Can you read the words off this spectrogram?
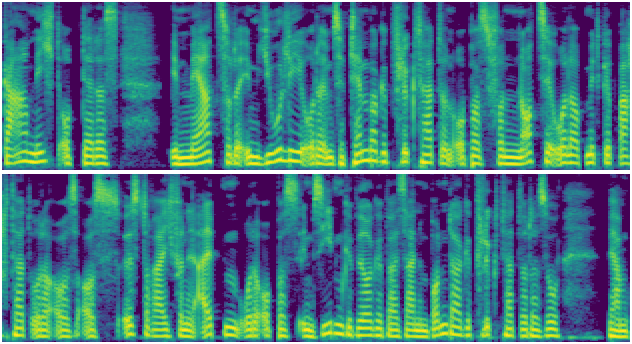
gar nicht, ob der das im März oder im Juli oder im September gepflückt hat und ob er es von Nordseeurlaub mitgebracht hat oder aus, aus Österreich von den Alpen oder ob er es im Siebengebirge bei seinem Bonda gepflückt hat oder so. Wir haben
